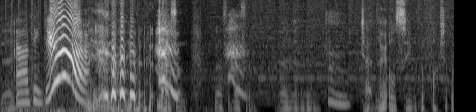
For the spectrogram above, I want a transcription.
Yeah, yeah. あー、Thank you! yeah, no, nice one, nice one, nice one. Yeah, yeah, yeah. うん Chat, no LC. What the fuck? Shut the.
